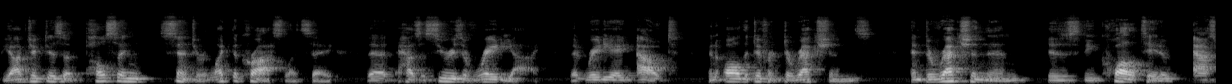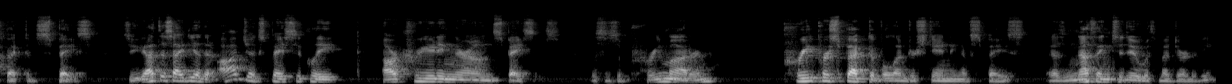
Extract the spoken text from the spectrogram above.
The object is a pulsing center, like the cross, let's say, that has a series of radii that radiate out in all the different directions. And direction then is the qualitative aspect of space. So you got this idea that objects basically are creating their own spaces. This is a pre-modern, pre-perspectival understanding of space. It has nothing to do with modernity,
